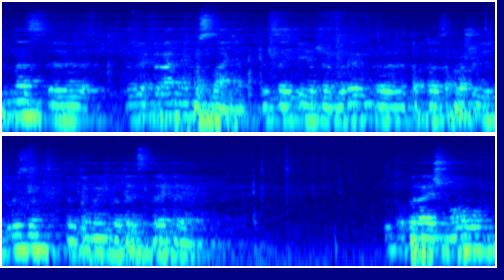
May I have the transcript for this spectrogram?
Тут у нас е, реферальне послання, за яке я вже говорив, е, тобто запрошуєш друзів, ти отримуєш до 33 гривень. Тут обираєш мову.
